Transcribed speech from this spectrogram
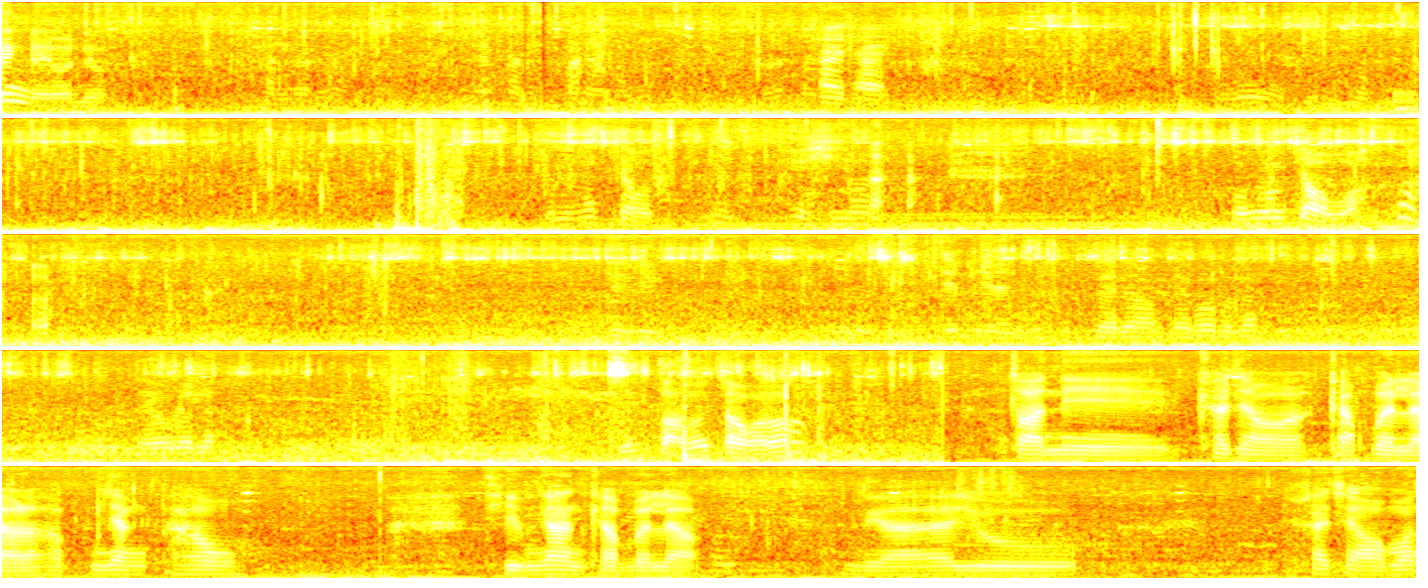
ทางไหนวะเนี่ยใช่ใช่คุณต้องเจาะคุณต้องจาะวะได้แล้วได้แล้วได้แล้วได้แล้วนี่ต่อต้องเจะแล้วตอนนี้ข้าเจ้ากลับไปแล้วนะครับยังเท่าทีมงานกลับไปแล้วเหลืออยู่ข้าเจ้ามา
